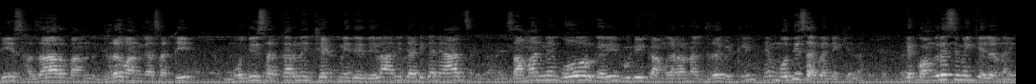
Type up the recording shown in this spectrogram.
तीस हजार बांध घरं बांधण्यासाठी मोदी सरकारने थेट निधी दिला आणि त्या ठिकाणी आज सामान्य गोर गरीब विडी कामगारांना घरं भेटली. हे मोदी साहेबांनी केलं. हे काँग्रेसने केलं नाही.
